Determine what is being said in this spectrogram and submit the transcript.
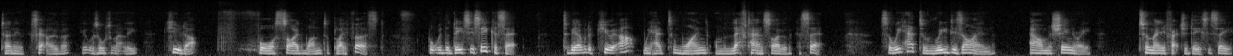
turning the cassette over, it was automatically queued up for side one to play first. But with the DCC cassette, to be able to queue it up, we had to wind on the left-hand side of the cassette. So we had to redesign our machinery to manufacture DCC.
